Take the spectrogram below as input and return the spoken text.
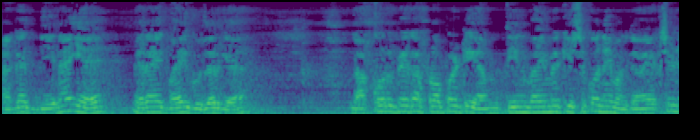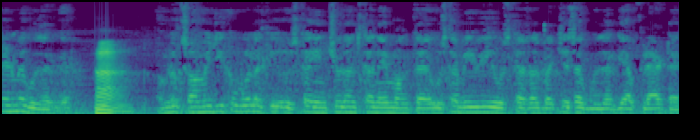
अगर देना ही है मेरा एक भाई गुजर गया लाखों रुपए का प्रॉपर्टी हम तीन भाई में किसी को नहीं मांगते एक्सीडेंट में गुजर गया हाँ। हम लोग स्वामी जी को बोला कि उसका इंश्योरेंस का नहीं माँगता है उसका बीवी उसका साथ बच्चे सब गुजर गया फ्लैट है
